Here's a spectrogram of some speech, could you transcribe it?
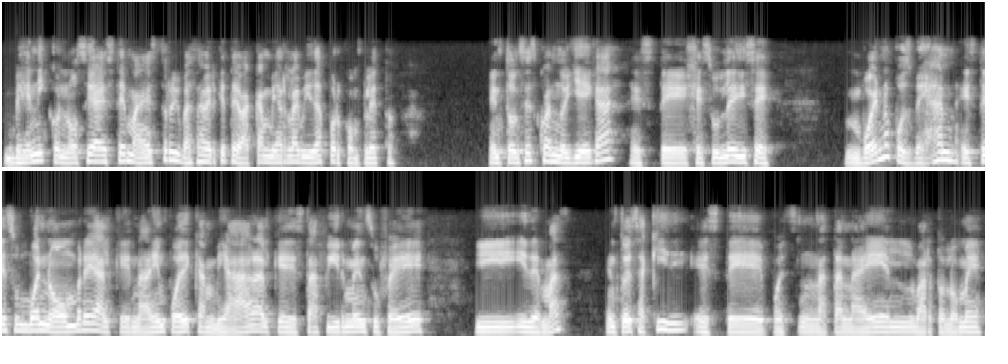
Ven y conoce a este maestro y vas a ver que te va a cambiar la vida por completo. Entonces cuando llega, este, Jesús le dice, bueno, pues vean, este es un buen hombre al que nadie puede cambiar, al que está firme en su fe y, demás. Entonces aquí, este, pues Natanael, Bartolomé,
